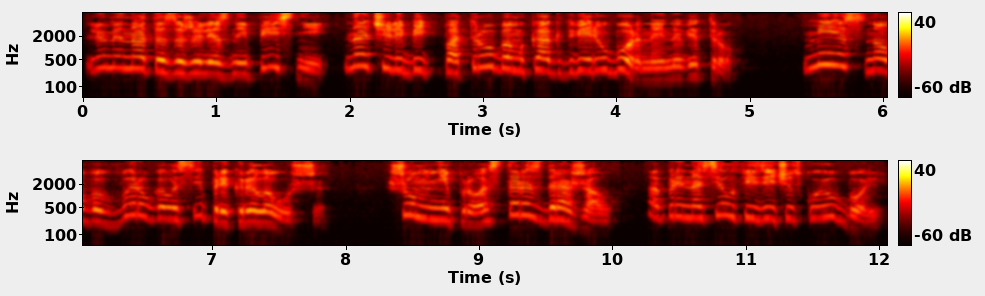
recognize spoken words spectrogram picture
люмината за железной песней начали бить по трубам, как дверь уборной на ветру. Мия снова выругалась и прикрыла уши. Шум не просто раздражал, а приносил физическую боль.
